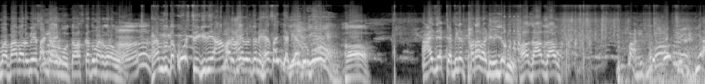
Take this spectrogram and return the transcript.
তোমার বাবার বিয়ে সাইডটা করব তো আজকে তোমার করাবো আমি তো করছি গিরি আমার বিয়ে করে জানি হ্যাঁ সাইডটা বিয়া করব হ্যাঁ আজ একটা বিরাট ফাটাফাটি হয়ে যাব হ্যাঁ যাও যাও পানি না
